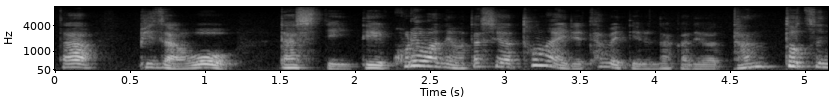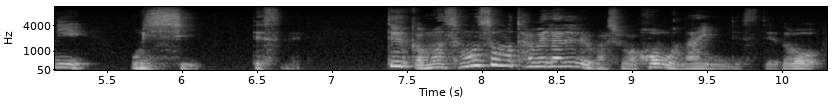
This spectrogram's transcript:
たピザを出していて、これはね、私は都内で食べている中ではダントツに美味しいですね。っていうか、まあそもそも食べられる場所はほぼないんですけど、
